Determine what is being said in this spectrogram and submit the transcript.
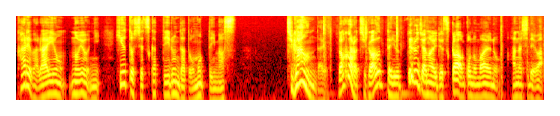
彼はライオンのように比喩として使っているんだと思っています。違うんだよ。だから違うって言ってるじゃないですか。この前の話では。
